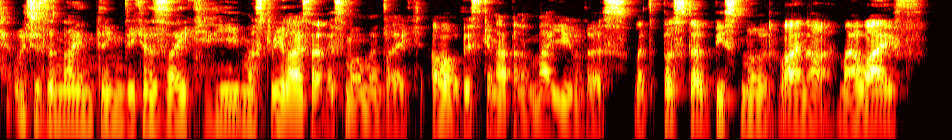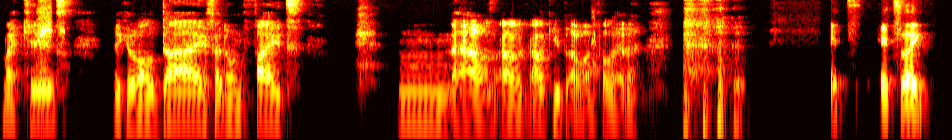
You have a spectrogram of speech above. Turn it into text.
Which is the annoying thing because like he must realize at this moment, like, oh, this can happen in my universe. Let's bust out beast mode. Why not? My wife, my kids, they could all die if I don't fight. Mm, no, I'll, I'll I'll keep that one for later. it's it's like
